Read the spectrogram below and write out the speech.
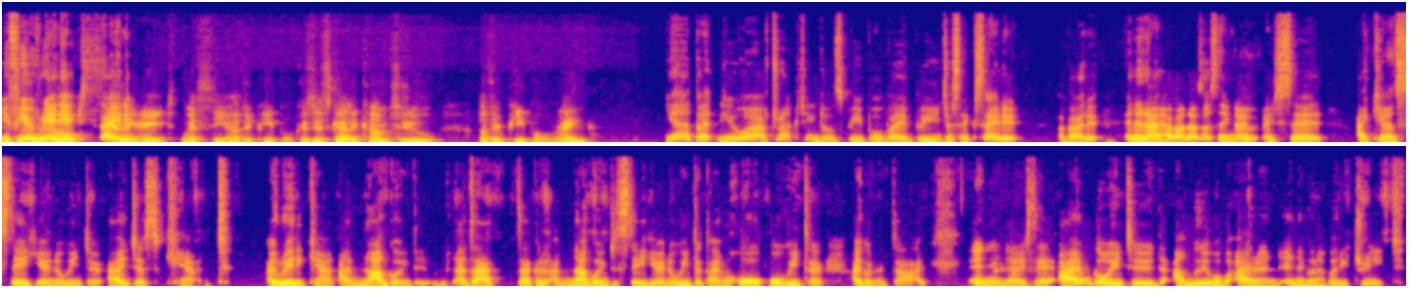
if you're really excited, Create with the other people, because it's got to come through other people, right? Yeah, but you are attracting those people by being just excited about it. And then I Mhm. have another thing I, I said, I can't stay here in the winter. I just can't. I really can't. I'm not going to. That, that, I'm not going to stay here in the winter time, whole whole winter. I'm gonna die. And then I said, I'm going to the unbelievable island and I'm gonna have a retreat,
